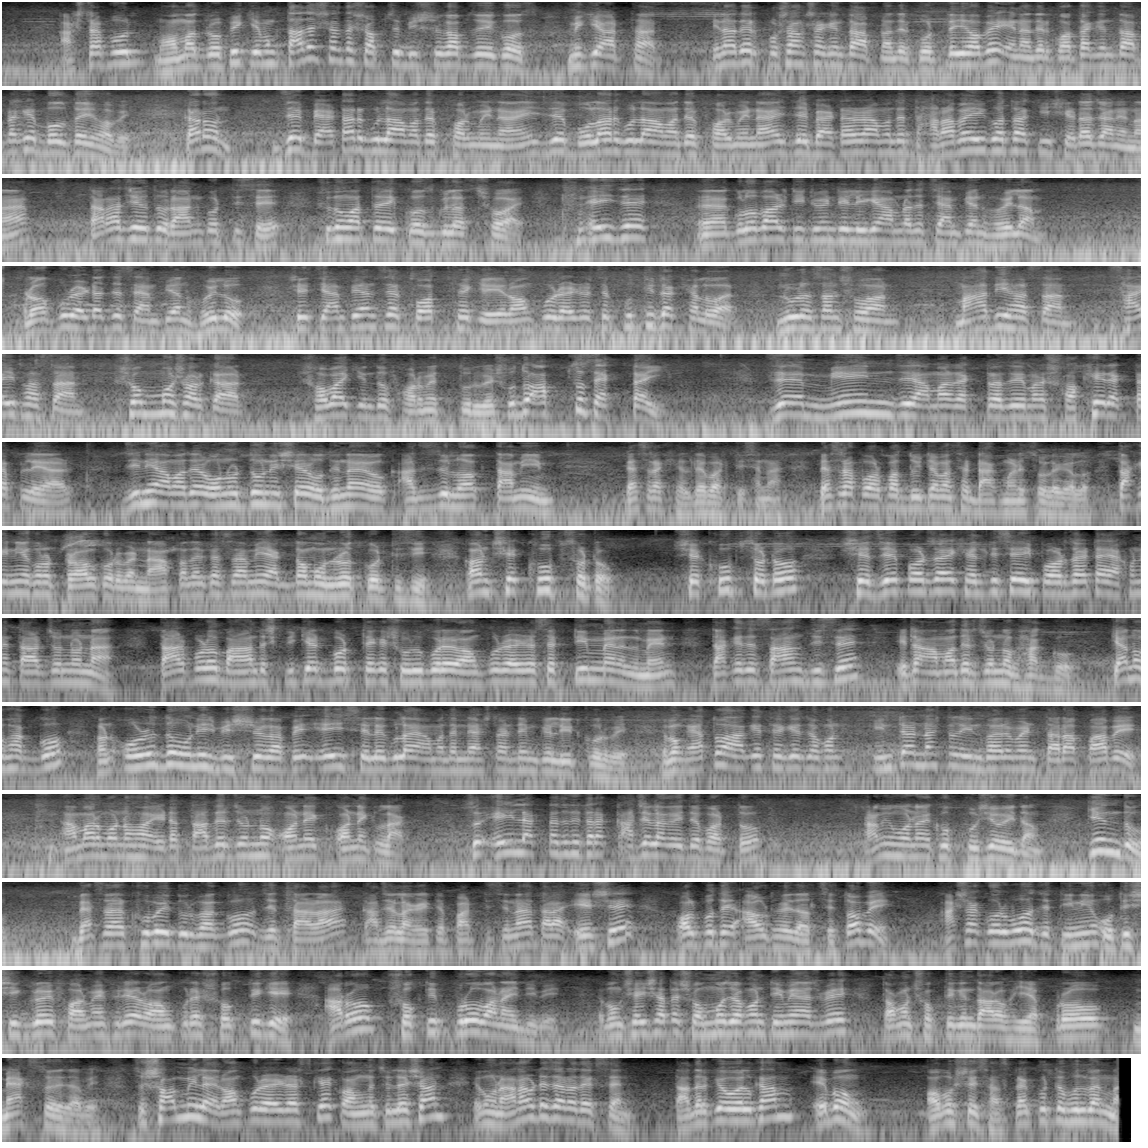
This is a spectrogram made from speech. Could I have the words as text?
আশরাফুল, মোহাম্মদ রফিক এবং তাদের সাথে সবচেয়ে বিশ্বকাপ জয়ী কোচ মিকি আর্থার। এনাদের প্রশংসা কিন্তু আপনাদের করতেই হবে, এনাদের কথা কিন্তু আপনাকে বলতেই হবে। কারণ যে ব্যাটারগুলো আমাদের ফর্মে নাই, যে বোলারগুলো আমাদের ফর্মে নাই, যে ব্যাটাররা আমাদের ধারাবাহিকতা কি সেটা জানে না, তারা যেহেতু রান করতেছে, শুধুমাত্র এই কোচগুলোর ছোঁয়ায়। এই যে গ্লোবাল টি টোয়েন্টি লিগে আমরা যে চ্যাম্পিয়ন হইলাম, রংপুর রাইডার্স যে চ্যাম্পিয়ন হইল, সেই চ্যাম্পিয়ন্সের পর থেকে রংপুর রাইডার্সের প্রতিটা খেলোয়াড়, নূর হাসান সোহান, মাহাদি হাসান, সাইফ হাসান, সৌম্য সরকার সবাই কিন্তু ফর্মের তুলবে। শুধু আফসোস একটাই, যে মেইন যে আমার একটা যে মানে শখের একটা প্লেয়ার যিনি আমাদের অনূর্ধ্ব উনিশের অধিনায়ক আজিজুল হক তামিম, বেচারা খেলতে পারতেছে না। বেচারা পরপর দুইটা ম্যাচে ডাক মারে চলে গেল। তাকে নিয়ে কোনো ট্রল করবেন না। আপনাদের কাছে আমি একদম অনুরোধ করতেছি, কারণ সে খুব ছোট। সে খুব ছোট সে যে পর্যায়ে খেলতেছে এই পর্যায়টা এখন তার জন্য না। তারপরেও বাংলাদেশ ক্রিকেট বোর্ড থেকে শুরু করে রংপুর রাইডার্সের টিম ম্যানেজমেন্ট তাকে যে চান্স দিছে, এটা আমাদের জন্য ভাগ্য। কেন ভাগ্য? কারণ অরুদ্ধ উনিশ বিশ্বকাপে এই ছেলেগুলাই আমাদের ন্যাশনাল টিমকে লিড করবে। এবং এত আগে থেকে যখন ইন্টারন্যাশনাল এনভায়রনমেন্ট তারা পাবে, আমার মনে হয় এটা তাদের জন্য অনেক অনেক লাখ। সো এই লাখটা যদি তারা কাজে লাগাইতে পারতো, আমি মনে হয় খুব খুশি হইতাম। কিন্তু বেচারার খুবই দুর্ভাগ্য যে তারা কাজে লাগাইতে পারতেছে না, তারা এসে অল্পতে আউট হয়ে যাচ্ছে। তবে আশা করব যে তিনি অতি শীঘ্রই ফর্মে ফিরে রংপুরের শক্তিকে আরও শক্তি প্রো বানাই দিবে এবং সেই সাথে সৌম্য যখন টিমে আসবে, তখন শক্তি কিন্তু আরও ভাইয়া প্রো ম্যাক্স হয়ে যাবে। তো সব মিলায় রংপুর রাইডার্সকে কংগ্রেচুলেশন এবং রান আউটে যারা দেখছেন তাদেরকে ওয়েলকাম এবং অবশ্যই সাবস্ক্রাইব করতে ভুলবেন না।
